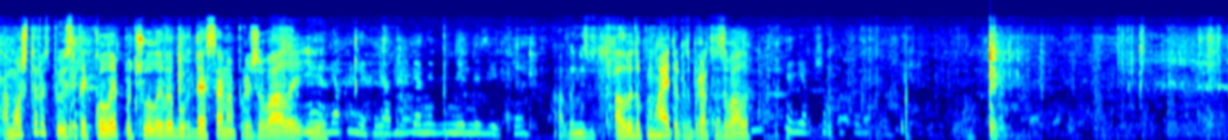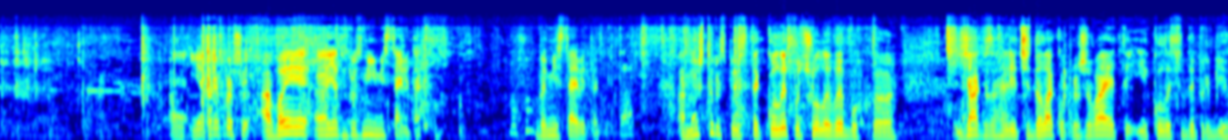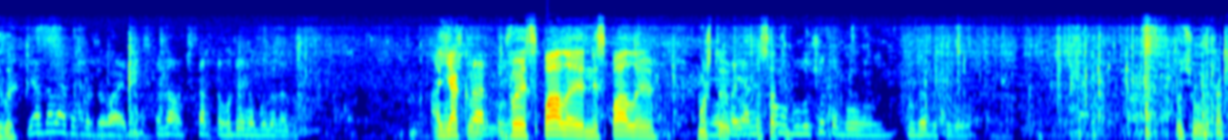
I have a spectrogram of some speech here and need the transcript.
А можете розповісти, коли почули вибух, де саме проживали і. Ну, Я приїхав, я, я не, не, не звідси. А ви не з- Але ви допомагаєте розбирати завали. Я пішов по. А, Я перепрошую, а ви, е, я так розумію, місцеві, так? Прошу? Ви місцеві, так? Так. А можете розповісти, коли почули вибух, е, як взагалі, чи далеко проживаєте і коли сюди прибігли? Я далеко проживаю, мені сказали, 4 година було вибух. А Ну, як четвертий. ви спали, не спали? Можете Ну, то я не писати? було чути, бо вибухи було. Почули, так?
